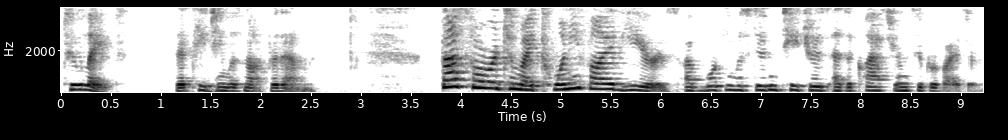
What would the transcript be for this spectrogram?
too late, that teaching was not for them. Fast forward to my 25 years of working with student teachers as a classroom supervisor.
